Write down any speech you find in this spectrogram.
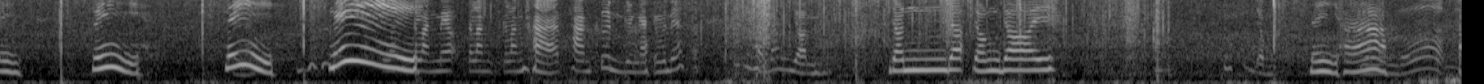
นี่ นี่นี่ นี่กำลังแนวกำลังกำลังหาทางขึ้นยังไงวะเนี่ยเขานั่งหย่อน ยอนยอยองยอยอย่านี่ค่ะเด้อไป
